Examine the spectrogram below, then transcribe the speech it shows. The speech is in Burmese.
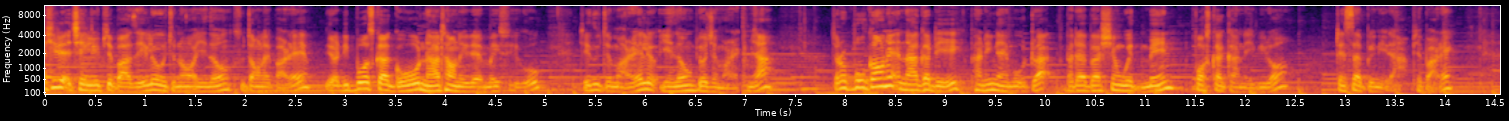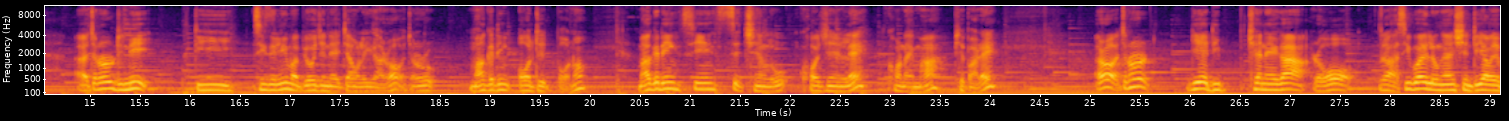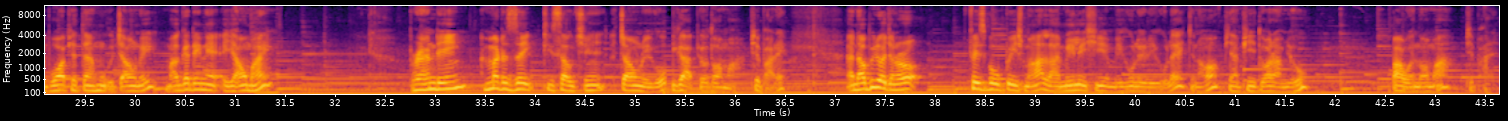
မင်္ဂလာရှိတဲ့အချိန်လေးဖြစ်ပါစေလို့ကျွန်တော်အရင်ဆုံးဆုတောင်းလိုက်ပါတယ်ပြီးတော့ဒီ postcard ကိုနားထောင်နေတဲ့မိတ်ဆွေကိုကျေးဇူးတင်ပါတယ်လို့အရင်ဆုံးပြောချင်ပါတယ်ခင်ဗျာကျွန်တော်ပိုကောင်းတဲ့အနာဂတ်တွေဖန်တီးနိုင်ဖို့အတွက် Better Version with Main postcard ကနေပြီးတော့တင်ဆက်ပေးနေတာဖြစ်ပါတယ်အဲကျွန်တော်တို့ဒီနေ့ဒီအစီအစဉ်လေးမှာပြောချင်တဲ့အကြောင်းလေးကတော့ကျွန်တော်တို့ marketing audit ပေါ့နော် marketing စင်းစစ်ချင်းလို့ခေါ်ခြင်းလဲခေါ်နိုင်မှာဖြစ်ပါတယ်အဲ့တော့ကျွန်တော်တို့ ရဲ့ဒီ channel ကတော့ဒါစီးပွားရေးလုပ်ငန်းရှင်တယောက်ရဲ့ဘဝဖြတ်သန်းမှုအကြောင်းတွေ marketing နဲ့အယောင်းပိုင်း branding အမှတ်တစိတ်တိစောက်ခြင်းအကြောင်းတွေကိုအဓိကပြောသွားမှာဖြစ်ပါတယ်အဲနောက်ပြီးတော့ကျွန်တော်တို့ Facebook page မှာလာမေးလေးရှိတဲ့မေးခွန်းလေးတွေကိုလည်းကျွန်တော်ပြန်ဖြေသွားတာမျိုးပါဝင်သွားမှာဖြစ်ပါတယ်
